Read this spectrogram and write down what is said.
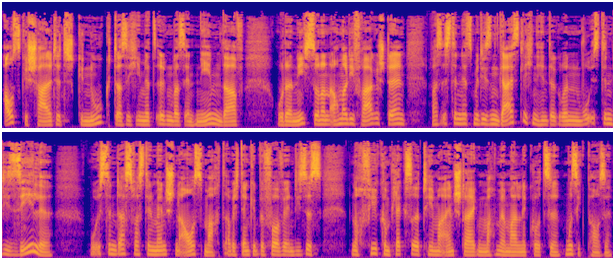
ausgeschaltet genug, dass ich ihm jetzt irgendwas entnehmen darf oder nicht, sondern auch mal die Frage stellen, was ist denn jetzt mit diesen geistlichen Hintergründen? Wo ist denn die Seele? Wo ist denn das, was den Menschen ausmacht? Aber ich denke, bevor wir in dieses noch viel komplexere Thema einsteigen, machen wir mal eine kurze Musikpause.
